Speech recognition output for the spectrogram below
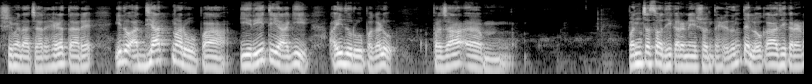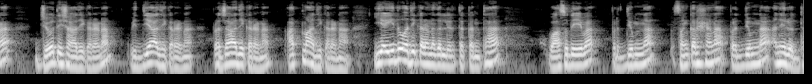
ಶ್ರೀಮದಾಚಾರ್ಯ ಹೇಳ್ತಾರೆ. ಇದು ಅಧ್ಯಾತ್ಮ ರೂಪ ಈ ರೀತಿಯಾಗಿ ಐದು ರೂಪಗಳು ಪ್ರಜಾ ಪಂಚಸು ಅಧಿಕರಣೇಶು ಅಂತ ಹೇಳಿದಂತೆ ಲೋಕಾಧಿಕರಣ, ಜ್ಯೋತಿಷಾಧಿಕರಣ, ವಿದ್ಯಾಧಿಕರಣ, ಪ್ರಜಾಧಿಕರಣ, ಆತ್ಮಾಧಿಕರಣ. ಈ ಐದು ಅಧಿಕರಣದಲ್ಲಿರ್ತಕ್ಕಂತಹ ವಾಸುದೇವ, ಪ್ರದ್ಯುಮ್ನ, ಸಂಕರ್ಷಣ, ಪ್ರದ್ಯುಮ್ನ, ಅನಿರುದ್ಧ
